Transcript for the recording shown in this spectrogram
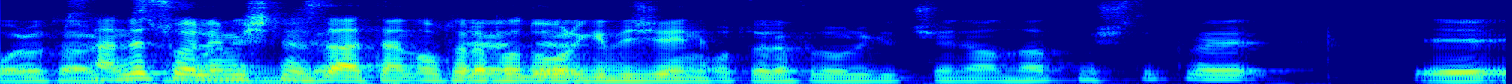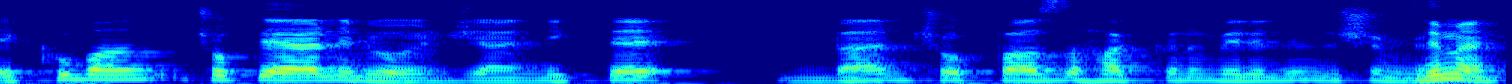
forvet Sen de söylemiştin oynayınca- zaten o tarafa Evet, doğru gideceğini. o tarafa doğru gideceğini anlatmıştık ve e, Ekuban çok değerli bir oyuncu. Yani ligde ben çok fazla hakkının verildiğini düşünmüyorum. Değil mi?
